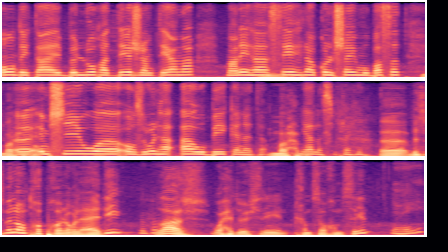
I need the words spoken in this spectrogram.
en détail باللغة الدارجة نتاعنا معناها سهله كل شيء مبسط. آه، امشيو آه، اغزروا لها أو بي كندا. مرحبا. يلا سي إبراهيم آه بالنسبة لل entrepreneur العادي l'âge 21 55 أي.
